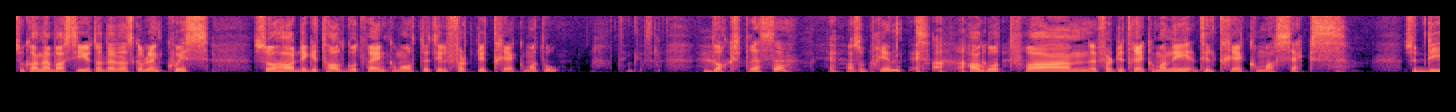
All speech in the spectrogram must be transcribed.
så kan jeg bare si, uten at dette skal bli en quiz, så har digitalt gått fra 1,8 til 43,2. Tenker jeg sånn. Dagspresset, altså print, har gått fra mm, 43,9 til 3,6. Så de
